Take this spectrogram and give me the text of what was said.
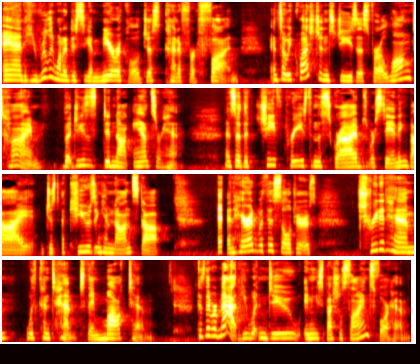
and he really wanted to see a miracle just kind of for fun. And so he questions Jesus for a long time, but Jesus did not answer him. And so the chief priest and the scribes were standing by, just accusing him nonstop. And Herod, with his soldiers, treated him with contempt. They mocked him because they were mad. He wouldn't do any special signs for him.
